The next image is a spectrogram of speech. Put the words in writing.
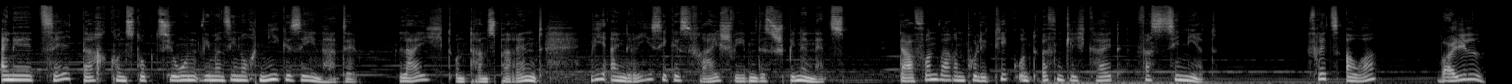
Eine Zeltdachkonstruktion, wie man sie noch nie gesehen hatte. Leicht und transparent, wie ein riesiges freischwebendes Spinnennetz. Davon waren Politik und Öffentlichkeit fasziniert. Fritz Auer Weil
